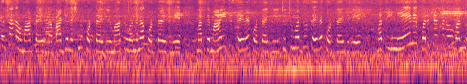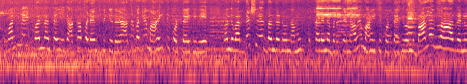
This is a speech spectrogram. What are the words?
ಕೆಲಸ ನಾವು ಮಾಡ್ತಾ ಇಲ್ಲ. ಭಾಗ್ಯಲಕ್ಷ್ಮಿ ಕೊಡ್ತಾ ಇದ್ವಿ ಮಾತೃವಂದನ ಕೊಡ್ತಾ ಇದ್ವಿ. ಮತ್ತು ಮಾಹಿತಿ ಸೇವೆ ಕೊಡ್ತಾ ಇದ್ವಿ, ಚುಚ್ಚುಮದ್ದು ಸೇವೆ ಕೊಡ್ತಾ ಇದ್ದೀವಿ ಮತ್ತು ಇನ್ನೇನೇ ಪರಿಚಯರು ಒನ್ ಒನ್ ನೈಟ್ ಒನ್ ಅಂತ ಈಗ ಅಕ್ಕಪಡೆ ಅಂತ ಬಿಟ್ಟಿದ್ದಾರೆ, ಅದ್ರ ಬಗ್ಗೆ ಮಾಹಿತಿ ಕೊಡ್ತಾ ಇದ್ದೀವಿ. ಒಂದು ವರದಕ್ಷಿಣೆ ಬಂದ್ರೂ ನಮ್ಮ ಕಡೆನೇ ಬರುತ್ತೆ, ನಾವೇ ಮಾಹಿತಿ ಕೊಡ್ತಾ ಇದ್ದೀವಿ. ಒಂದು ಬಾಲ್ಯ ವಿವಾಹ ಆದ್ರೂ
